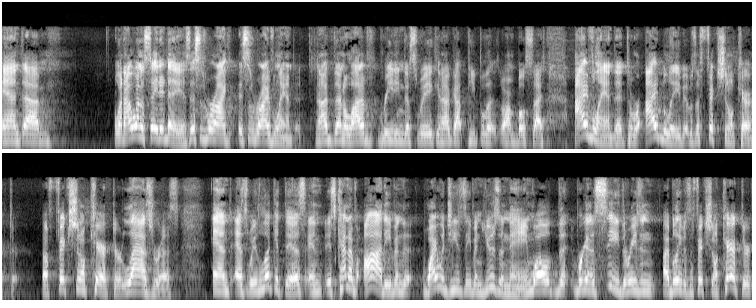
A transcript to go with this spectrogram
And um, what I want to say today is this is where I this is where I've landed. Now I've done a lot of reading this week, and I've got people that are on both sides. I've landed to where I believe it was a fictional character, a fictional character, Lazarus. And as we look at this, and it's kind of odd, even why would Jesus even use a name? Well, the, we're going to see the reason I believe it's a fictional character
